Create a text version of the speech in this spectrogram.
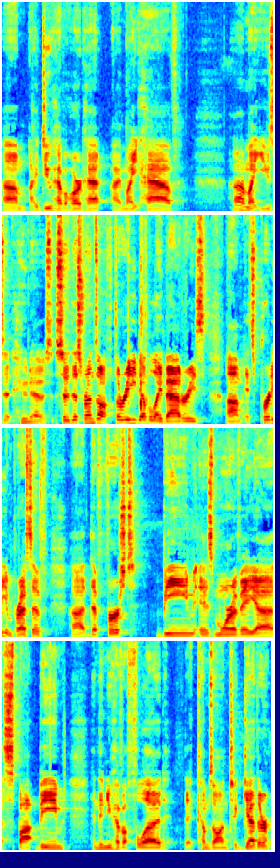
um, I do have a hard hat. I might have I might use it, who knows. So this runs off three AA batteries. Um, it's pretty impressive. Uh, the first beam is more of a uh, spot beam, and then you have a flood that comes on together,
